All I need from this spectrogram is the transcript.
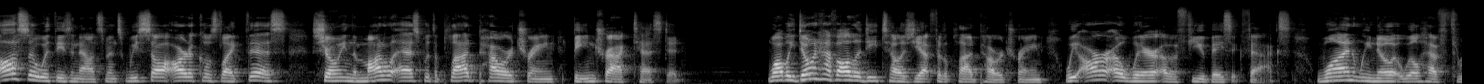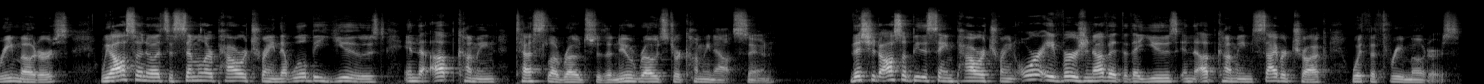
Also, with these announcements, we saw articles like this showing the Model S with the plaid powertrain being track tested. While we don't have all the details yet for the plaid powertrain, we are aware of a few basic facts. One, we know it will have three motors. We also know it's a similar powertrain that will be used in the upcoming Tesla Roadster, the new Roadster coming out soon. This should also be the same powertrain or a version of it that they use in the upcoming Cybertruck with the three motors.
